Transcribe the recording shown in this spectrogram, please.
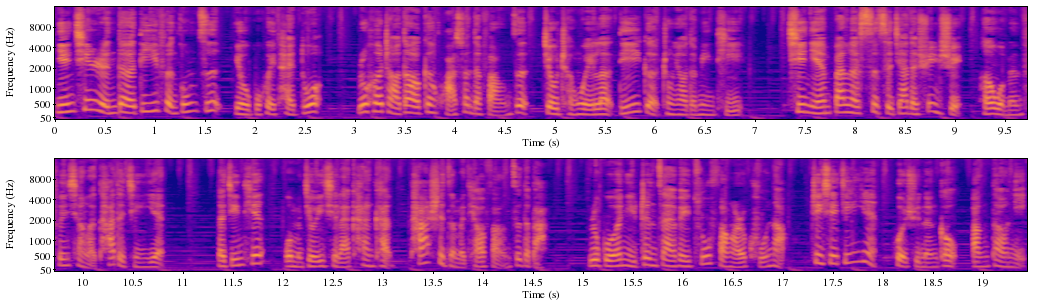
年轻人的第一份工资又不会太多，如何找到更划算的房子，就成为了第一个重要的命题。七年搬了四次家的迅迅和我们分享了他的经验。那今天我们就一起来看看他是怎么挑房子的吧。如果你正在为租房而苦恼，这些经验或许能够帮到你。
